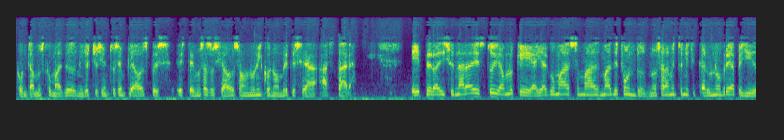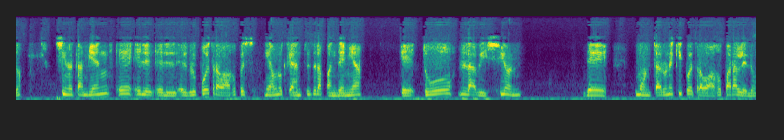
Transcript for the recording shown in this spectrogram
contamos con más de 2.800 empleados, pues estemos asociados a un único nombre que sea Astara. Eh, pero adicional a esto, digamos que hay algo más, más, más de fondo, no solamente unificar un nombre y apellido, sino también eh, el, grupo de trabajo, pues digamos que antes de la pandemia tuvo la visión de montar un equipo de trabajo paralelo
